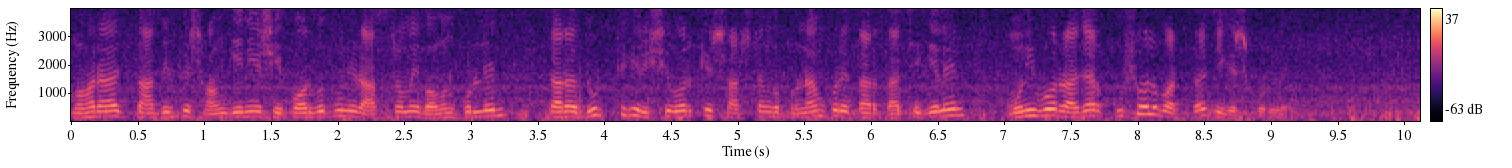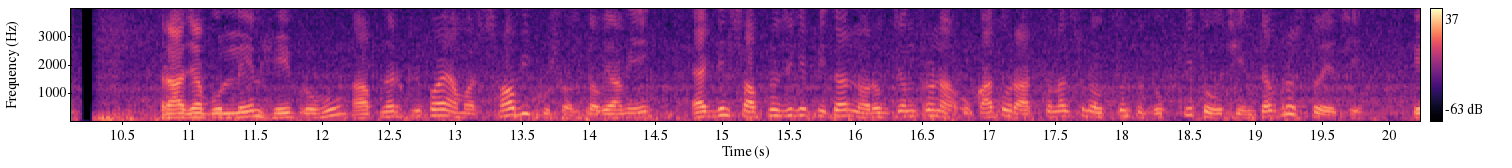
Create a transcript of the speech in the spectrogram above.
মহারাজ তাদেরকে সঙ্গে নিয়ে সেই পর্বতমুনির আশ্রমে গমন করলেন। তারা দূর থেকে ঋষিবরকে সাষ্টাঙ্গ প্রণাম করে তার কাছে গেলেন। মণিবর রাজার কুশল বার্তা জিজ্ঞেস করলেন। রাজা বললেন, হে প্রভু, আপনার কৃপায় আমার সবই কুশল। তবে আমি একদিন স্বপ্নযুগে পিতার নরক যন্ত্রণা ও কাতর আর্তনাদ শুনে অত্যন্ত দুঃখিত ও চিন্তাগ্রস্ত হয়েছি। হে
